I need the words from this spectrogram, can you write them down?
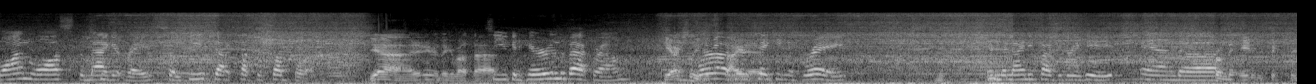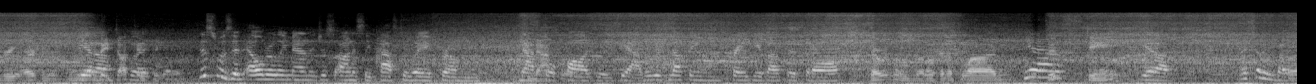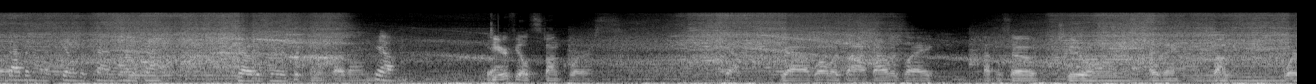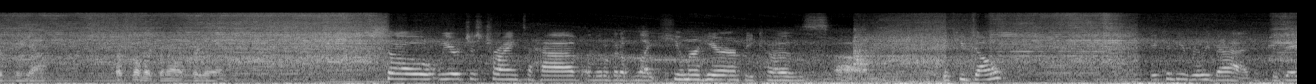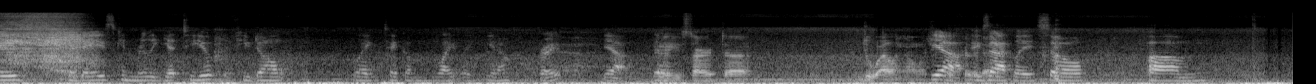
Juan lost the maggot race, so he's got to cut the subfloor. Yeah, I didn't even think about that. So you can hear it in the background. he actually We're out here decided taking a break in the 95 degree heat, and uh, from the 86 degree air conditioning. Yeah, they duct tape together. This was an elderly man that just honestly passed away from natural, Natural. causes. Yeah, there was nothing crazy about this at all. There was a little bit of blood. Yeah. Did it stink? Yeah. I said it was about a seven on a scale of ten. One to ten. Yeah, six and a seven. Yeah. Deerfield stunk worse. Yeah. Yeah, what was that? That was like episode two, I think. Stunk worse than that. That smelled like vanilla cigarette. So we are just trying to have a little bit of light humor here because um, if you don't, it can be really bad. The days, the days can really get to you if you don't like take them lightly. You know, right? Yeah. Yeah, They're- you start uh, dwelling on what you yeah, for the day. exactly. So um,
